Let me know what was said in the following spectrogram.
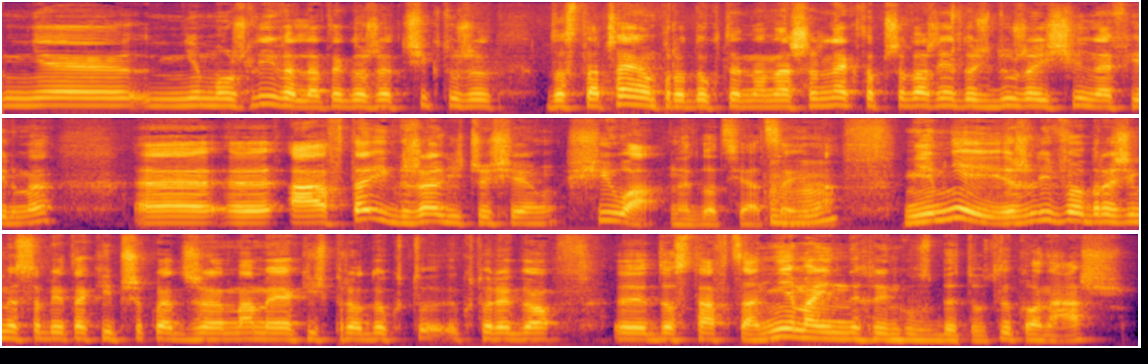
nie, niemożliwe, dlatego że ci, którzy dostarczają produkty na nasz rynek, to przeważnie dość duże i silne firmy, e, e, a w tej grze liczy się siła negocjacyjna. Mhm. Niemniej, jeżeli wyobrazimy sobie taki przykład, że mamy jakiś produkt, którego dostawca nie ma innych rynków zbytu, tylko nasz,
